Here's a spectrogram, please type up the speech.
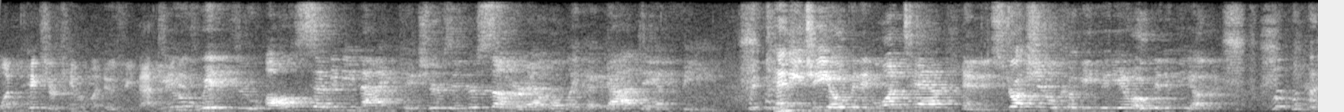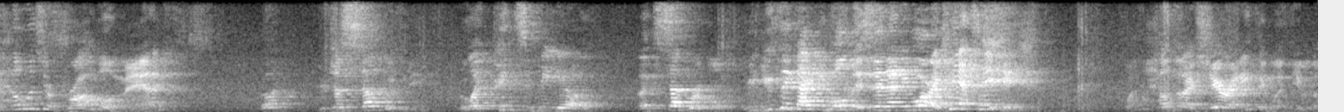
one picture came up my newsfeed. That's You it. went through all 79 pictures in her summer album like a goddamn fiend. With Kenny G open in one tab and an instructional cooking video open in the other. What, what the hell is your problem, man? Look, you're just stuck with me. We're like Pitts and BO. Inseparable. I mean, you think I can hold this in anymore? I can't take it. Why the hell did I share anything with you in the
